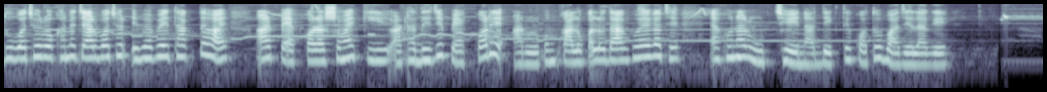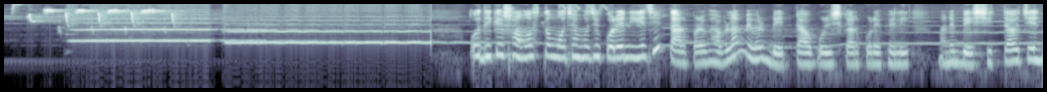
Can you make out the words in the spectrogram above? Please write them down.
দু বছর, ওখানে চার বছর এভাবেই থাকতে হয়। আর প্যাক করার সময় কি আঠা দিয়ে যে প্যাক করে, আর ওরকম কালো কালো দাগ হয়ে গেছে, এখন আর উঠছেই না। দেখতে কত বাজে লাগে। ওদিকে সমস্ত মোছামুছি করে নিয়েছি, তারপরে ভাবলাম এবার বেডটাও পরিষ্কার করে ফেলি। মানে বেডশিটটাও চেঞ্জ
